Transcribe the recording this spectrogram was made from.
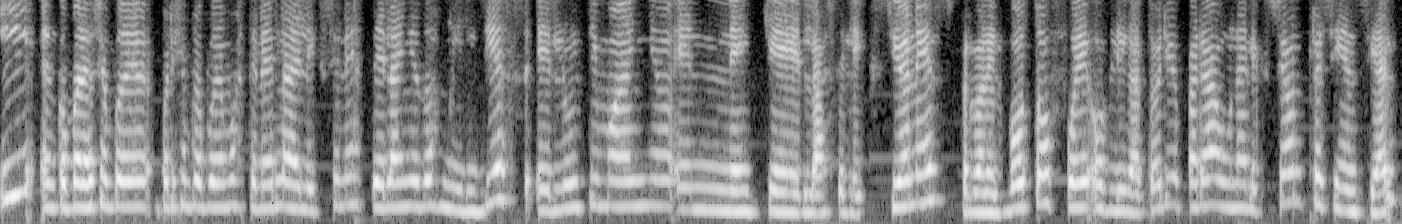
Y en comparación, por ejemplo, podemos tener las elecciones del año 2010, el último año en el que las elecciones, perdón, el voto fue obligatorio para una elección presidencial,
